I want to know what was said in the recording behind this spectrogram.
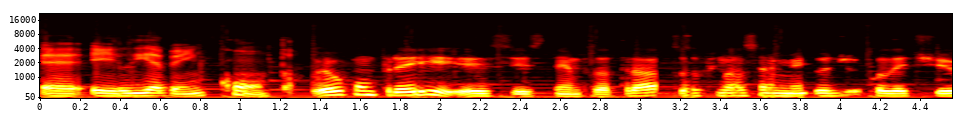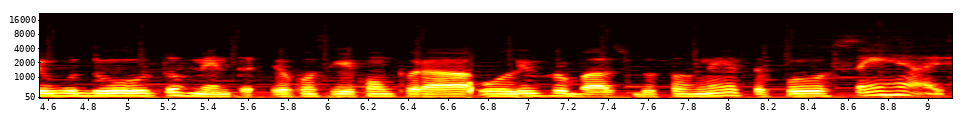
é, ele é bem em conta. Eu comprei esses tempos atrás o financiamento de, coletivo do Tormenta. Eu consegui comprar o livro básico do Tormenta por 100 reais.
